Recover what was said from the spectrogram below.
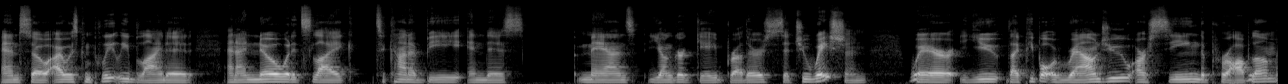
And so I was completely blinded. And I know what it's like to kind of be in this man's younger gay brother's situation where you like people around you are seeing the problem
